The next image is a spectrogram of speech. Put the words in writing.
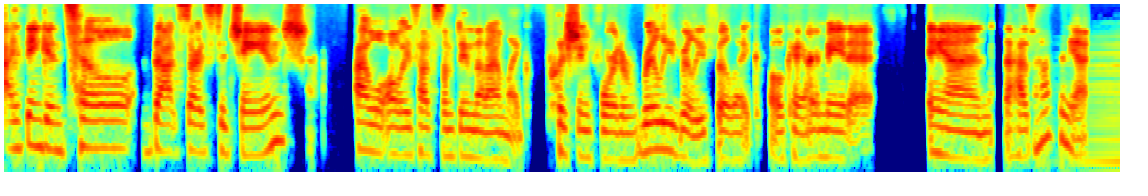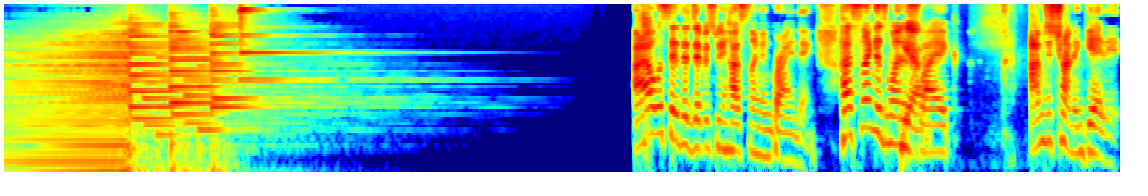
I think until that starts to change, I will always have something that I'm like pushing for to really, really feel like, okay, I made it. And that hasn't happened yet. I always say the difference between hustling and grinding. Hustling is when yeah. it's like, I'm just trying to get it.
